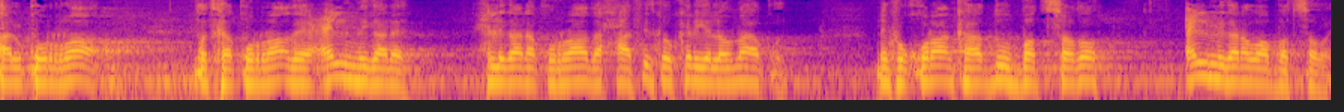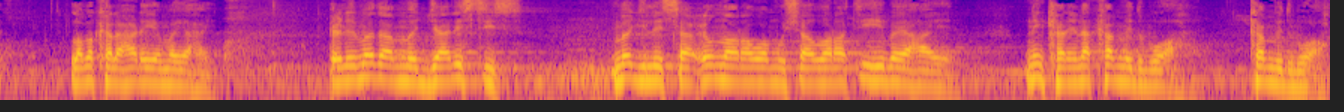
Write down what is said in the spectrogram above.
alqura dadka quraada ee cilmiga leh xilligana quraada xaafidka keliya looma aqoon. Ninku qur'aanka badsado cilmigana waa badsaday laba kala hadhaya may ahayn culimada majaalistiis majlisa cumara wa mushaawaratihi bay ahaayeen. Ninkanina ka mid buu ah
